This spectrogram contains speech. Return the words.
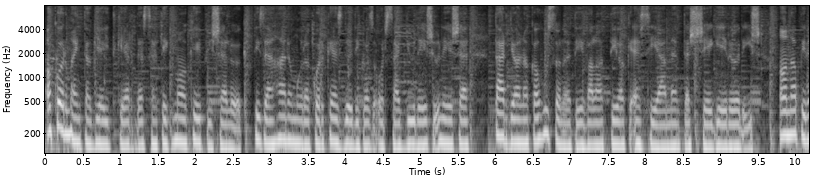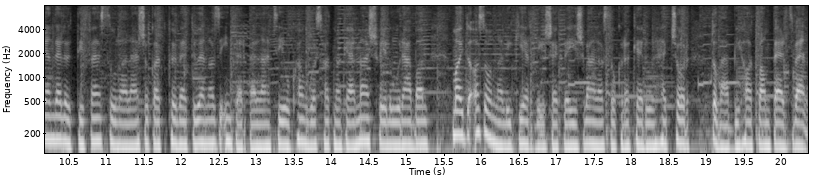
A kormány tagjait kérdezhetik ma a képviselők. 13 órakor kezdődik az országgyűlés ülése, tárgyalnak a 25 év alattiak SZIA mentességéről is. A napi rend előtti felszólalásokat követően az interpellációk hangozhatnak el másfél órában, majd azonnali kérdésekre és válaszokra kerülhet sor további 60 percben.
